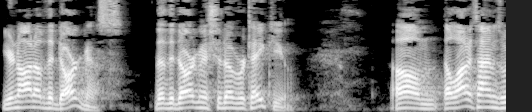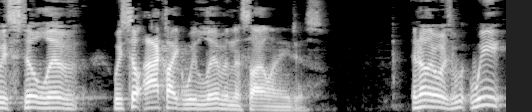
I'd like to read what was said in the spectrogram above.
you're not of the darkness, that the darkness should overtake you. Um, a lot of times we still live, we still act like we live in the silent ages. In other words, we,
